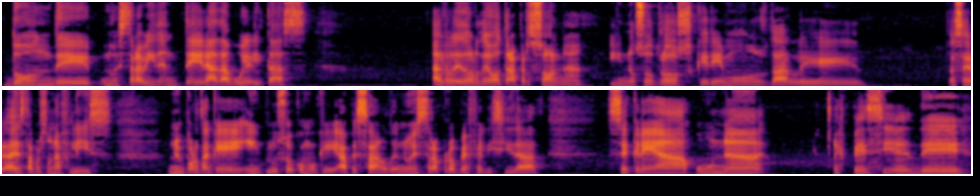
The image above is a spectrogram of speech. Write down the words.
donde nuestra vida entera da vueltas alrededor de otra persona y nosotros queremos darle, hacer a esta persona feliz, no importa que incluso como que a pesar de nuestra propia felicidad, se crea una especie de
